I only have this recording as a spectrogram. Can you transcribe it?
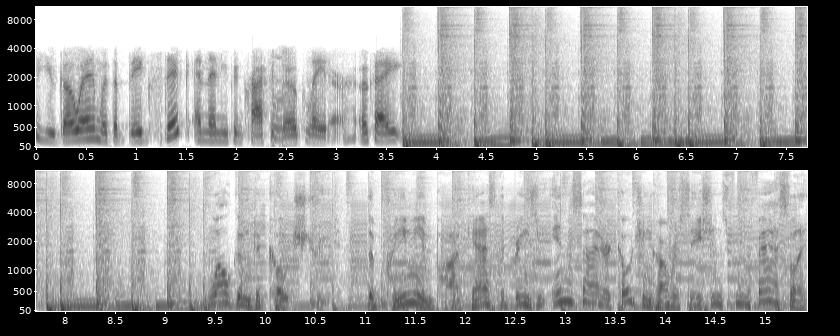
You go in with a big stick and then you can crack a mm. joke later, okay? Welcome to Coach Street, the premium podcast that brings you insider coaching conversations from the fast lane.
